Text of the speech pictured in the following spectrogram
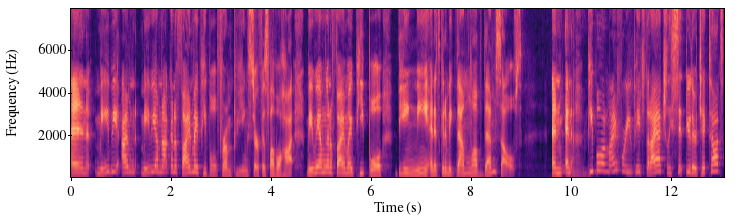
and maybe i'm maybe i'm not going to find my people from being surface level hot maybe i'm going to find my people being me and it's going to make them love themselves and and people on my for you page that i actually sit through their tiktoks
